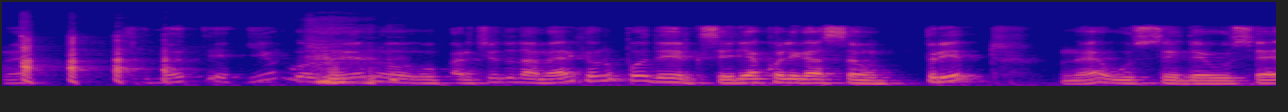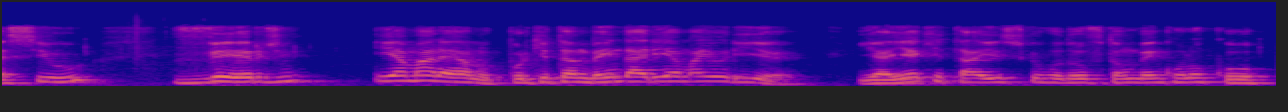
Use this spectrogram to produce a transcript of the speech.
né? que manteria o governo, o Partido da América no poder, que seria a coligação preto, né, o CDU-CSU, verde e amarelo, porque também daria maioria. E aí é que está isso que o Rodolfo tão bem colocou.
